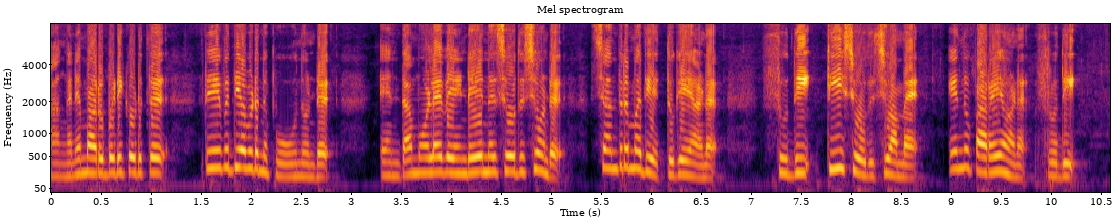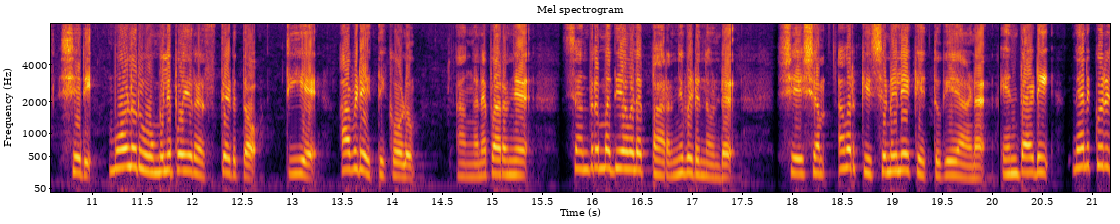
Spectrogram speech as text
അങ്ങനെ മറുപടി കൊടുത്ത് രേവതി അവിടെ നിന്ന് പോകുന്നുണ്ട്. എന്താ മോളെ വേണ്ടേ? എന്ന് ചോദിച്ചുകൊണ്ട് ചന്ദ്രമതി എത്തുകയാണ്. ശ്രുതി ടീ ചോദിച്ചു അമ്മേ എന്നു പറയുവാണ് ശ്രുതി. ശരി മോൾ റൂമിൽ പോയി റെസ്റ്റ് എടുത്തോ. ടീയെ അവിടെ എത്തിക്കോളും. അങ്ങനെ പറഞ്ഞ് ചന്ദ്രമതി അവളെ പറഞ്ഞു വിടുന്നുണ്ട്. ശേഷം അവർ കിച്ചണിലേക്ക് എത്തുകയാണ്. എന്താടി നിനക്കൊരു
